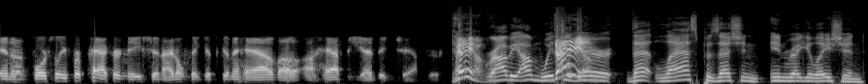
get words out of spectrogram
and unfortunately for Packer Nation, I don't think it's going to have a, a, happy ending chapter. Damn, Robbie, I'm with Damn. you there. That last possession in regulation,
